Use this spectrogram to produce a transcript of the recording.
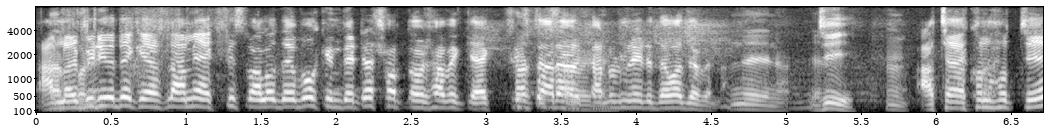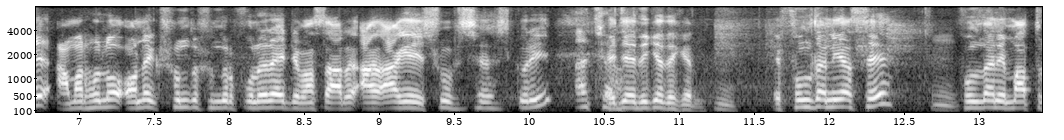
আপনার ভিডিও দেখে আসলে আমি এক পিস মালও দেবো কিন্তু এটা শর্ত সাপেক্ষে এক পিস আর কার্টুন রেটে দেওয়া যাবে না। জি। আচ্ছা এখন হচ্ছে আমার হলো অনেক সুন্দর সুন্দর ফুলের আইটেম আছে। আর আগে শেষ করি। আচ্ছা। এই যে এদিকে দেখেন এই ফুলদানি আছে। ফুলদানি মাত্র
